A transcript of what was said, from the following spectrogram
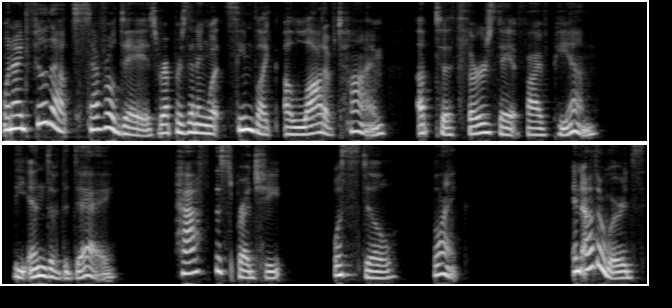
When I'd filled out several days representing what seemed like a lot of time up to Thursday at 5 p.m., the end of the day, half the spreadsheet was still blank. In other words,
